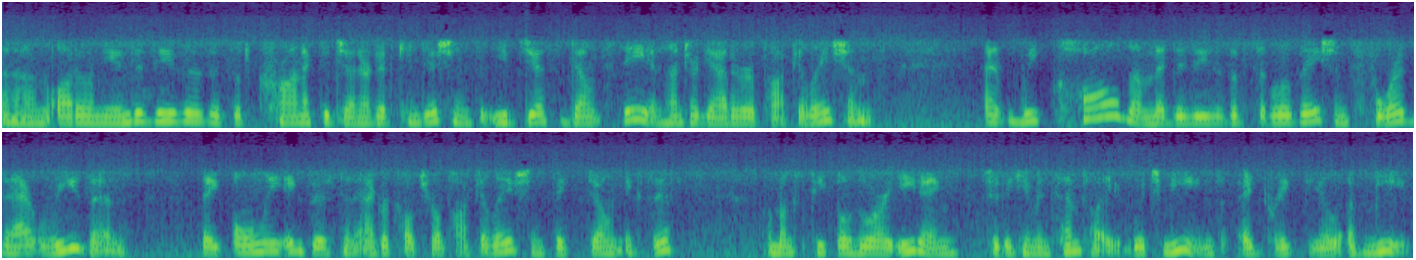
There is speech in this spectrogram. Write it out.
um, autoimmune diseases, it's those chronic degenerative conditions that you just don't see in hunter gatherer populations. And we call them the diseases of civilization for that reason. They only exist in agricultural populations, they don't exist amongst people who are eating to the human template, which means a great deal of meat.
